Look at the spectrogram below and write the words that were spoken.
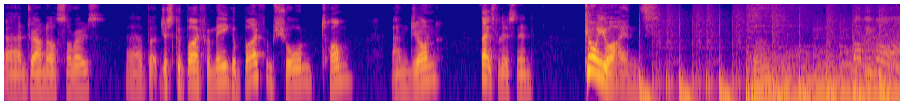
uh, and drowned our sorrows. Uh, but just goodbye from me, goodbye from Sean, Tom, and John. Thanks for listening. Call you irons. Bobby Moore,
